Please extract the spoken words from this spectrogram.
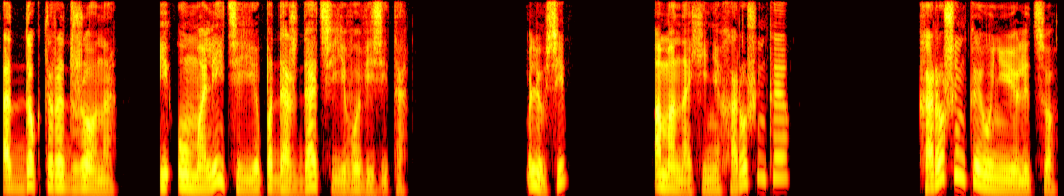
от доктора Джона и умолите ее подождать его визита. Люси, а монахиня хорошенькая? Хорошенькое у нее лицо.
